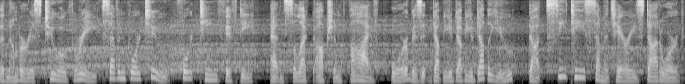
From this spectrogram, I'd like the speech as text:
The number is 203 742 1450 and select option 5 or visit www.ctcemeteries.org.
